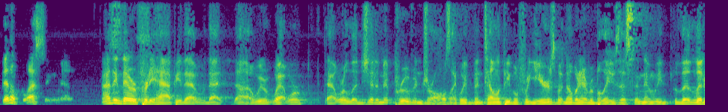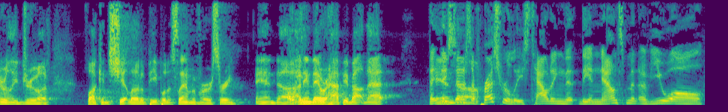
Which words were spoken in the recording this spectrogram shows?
been a blessing, man. I think they were pretty happy that that uh, we were that were that were legitimate, proven draws. Like we've been telling people for years, but nobody ever believes us. And then we li- literally drew a fucking shitload of people to Slammiversary, and uh, Oh, yeah. I think they were happy about that. they, they And, sent us a uh, press release touting that the announcement of you all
